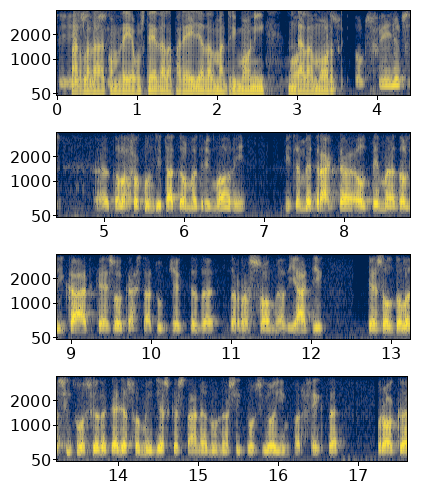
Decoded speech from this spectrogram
Sí, parla sí, de, sí. com deia vostè, de la parella, del matrimoni, de la mort... Dels fills, eh, de la fecunditat del matrimoni, i també tracta el tema delicat, que és el que ha estat objecte de, de ressò mediàtic, que és el de la situació d'aquelles famílies que estan en una situació imperfecta, però que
